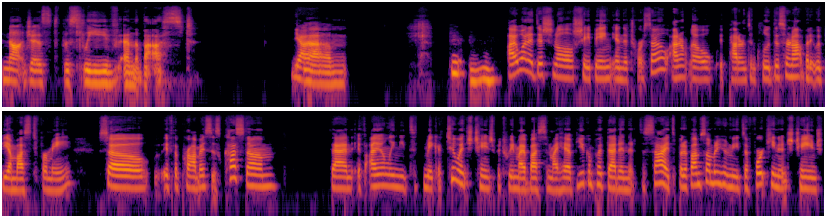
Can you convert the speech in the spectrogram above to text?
not just the sleeve and the bust. Yeah. Um I want additional shaping in the torso. I don't know if patterns include this or not, but it would be a must for me. So if the promise is custom, then if I only need to make a two inch change between my bust and my hip, you can put that in at the sides. But if I'm somebody who needs a 14 inch change,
